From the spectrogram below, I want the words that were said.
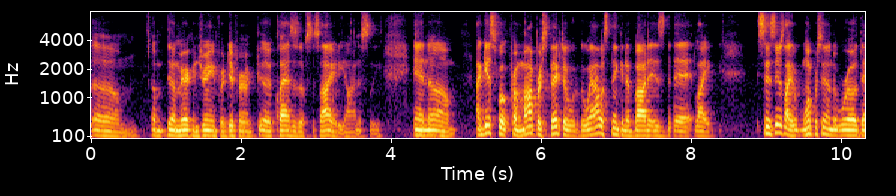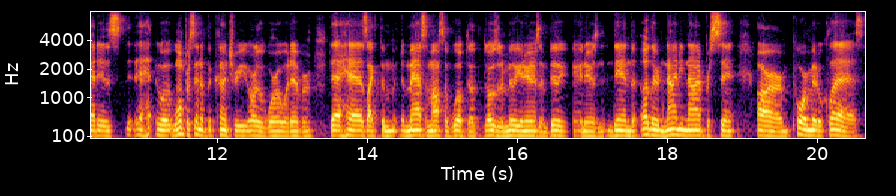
um, of the American dream for different uh, classes of society, honestly. And um, I guess for, from my perspective, the way I was thinking about it is that like since there's like one percent of the world that is one percent of the country or the world, whatever, that has like the, the mass amounts of wealth. Those are the millionaires and billionaires, and then the other ninety nine percent are poor middle class.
